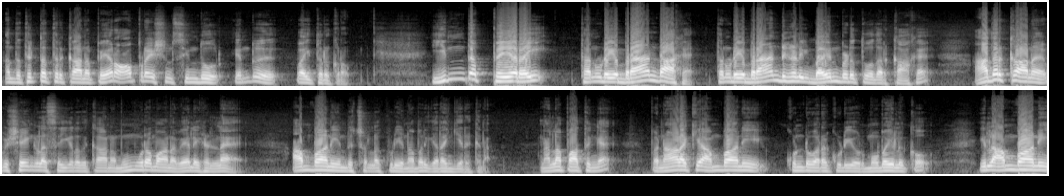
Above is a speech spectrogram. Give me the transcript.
அந்த திட்டத்திற்கான பெயர் ஆப்ரேஷன் சிந்தூர் என்று வைத்திருக்கிறோம். இந்த பெயரை தன்னுடைய பிராண்டாக தன்னுடைய பிராண்டுகளில் பயன்படுத்துவதற்காக அதற்கான விஷயங்களை செய்கிறதுக்கான மும்முரமான வேலைகளில் அம்பானி என்று சொல்லக்கூடிய நபர் இறங்கி இருக்கிறார் நல்லா பார்த்துங்க. இப்போ நாளைக்கு அம்பானி கொண்டு வரக்கூடிய ஒரு மொபைலுக்கோ இல்லை அம்பானி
